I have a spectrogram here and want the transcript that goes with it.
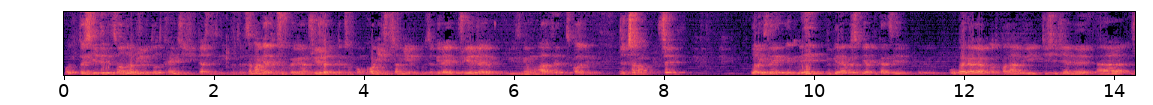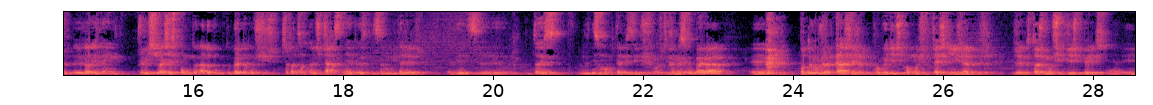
Bo to jest jedyne, co on robi, żeby to odkręcić Justice League. Bo zamawia taksówkę i ona przyjeżdża tą taksówką, koniec. Czy tam, nie wiem, zabiera, przyjeżdża z nią Alfred, cokolwiek. Że trzeba... Lane, my wybieramy sobie aplikację y, Ubera, odpalamy i gdzieś jedziemy, a żeby Lois Lane przemieściła się z punktu A do punktu B, to musisz, trzeba cofnąć czas, nie? To jest niesamowita rzecz. Więc y, to jest niesamowita wizja przyszłości. Zamiast Ubera y, podróże w czasie, żeby powiedzieć komuś wcześniej, że, że, że ktoś musi gdzieś być, nie? I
